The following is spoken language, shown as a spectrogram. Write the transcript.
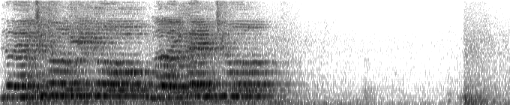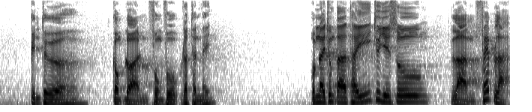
Lời Chúa Kitô, ngợi khen Chúa. Kính thưa cộng đoàn phụng vụ rất thân mến. Hôm nay chúng ta thấy Chúa Giêsu làm phép lạ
